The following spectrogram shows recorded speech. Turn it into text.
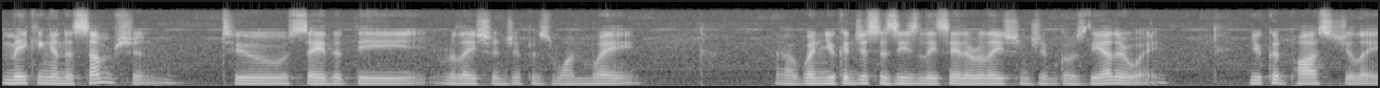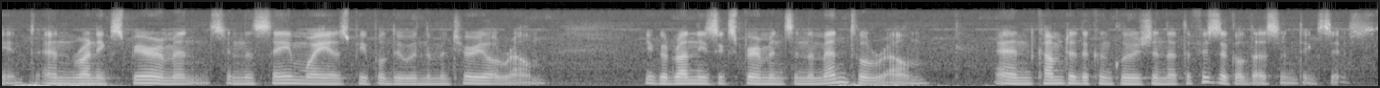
making an assumption to say that the relationship is one way. Uh, when you could just as easily say the relationship goes the other way. You could postulate and run experiments in the same way as people do in the material realm. You could run these experiments in the mental realm and come to the conclusion that the physical doesn't exist.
